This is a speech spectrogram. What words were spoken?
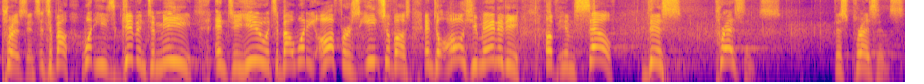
presence. It's about what He's given to me and to you. It's about what He offers each of us and to all humanity of Himself. This presence. This presence.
